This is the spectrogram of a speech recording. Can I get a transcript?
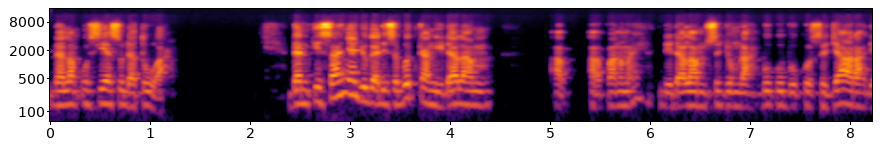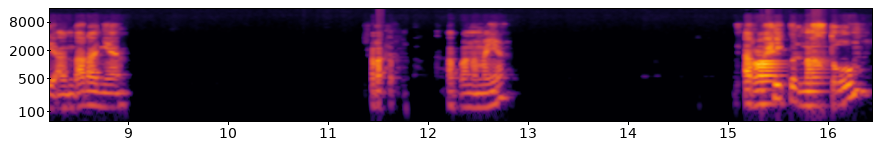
dalam usia sudah tua. Dan kisahnya juga disebutkan di dalam apa namanya di dalam sejumlah buku-buku sejarah di antaranya apa namanya Ar-Rahiqul Maktum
